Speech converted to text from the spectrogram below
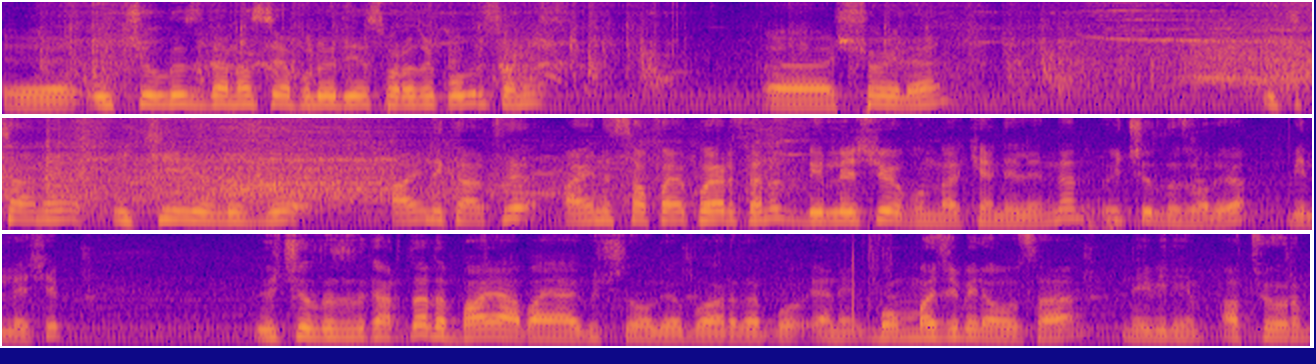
Ee, üç yıldız da nasıl yapılıyor diye soracak olursanız ee, şöyle iki tane iki yıldızlı aynı kartı aynı safhaya koyarsanız birleşiyor bunlar kendiliğinden. Üç yıldız oluyor birleşip. 3 yıldızlı kartlar da baya baya güçlü oluyor bu arada. Bu yani bombacı bile olsa ne bileyim atıyorum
